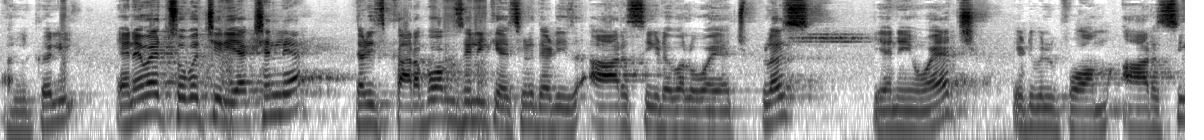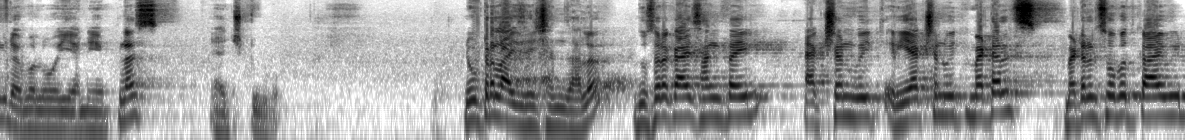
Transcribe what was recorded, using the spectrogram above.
alkali N H सोबतची रिॲक्शन लिहा that is carboxylic acid that is R C double O H plus N A O H it will form R C double O N A plus H two O neutralisation झालं. दुसरं काय सांगता येईल? Action with reaction with metals मेटलसोबत काय होईल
